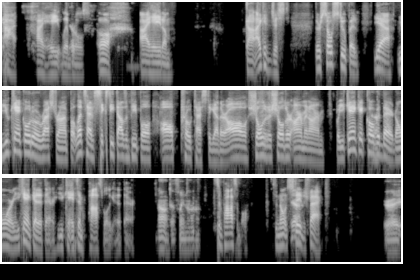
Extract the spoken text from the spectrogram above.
God, I hate liberals. Oh, I hate them. God, I could just. They're so stupid. Yeah, you can't go to a restaurant, but let's have 60,000 people all protest together, all shoulder to shoulder, arm in arm. But you can't get COVID there. Don't worry. You can't get it there. You can't. It's impossible to get it there. no definitely not It's impossible. It's a known Yeah. stated fact. you're right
